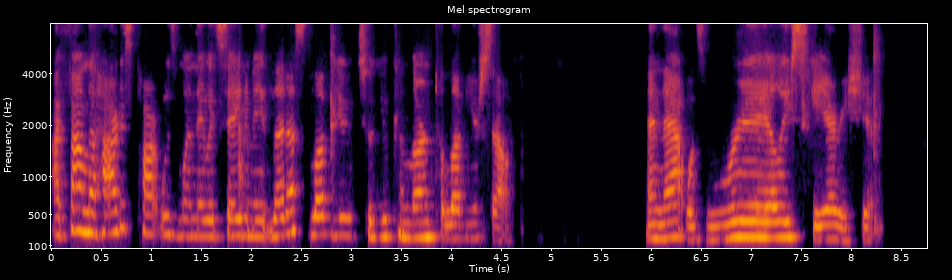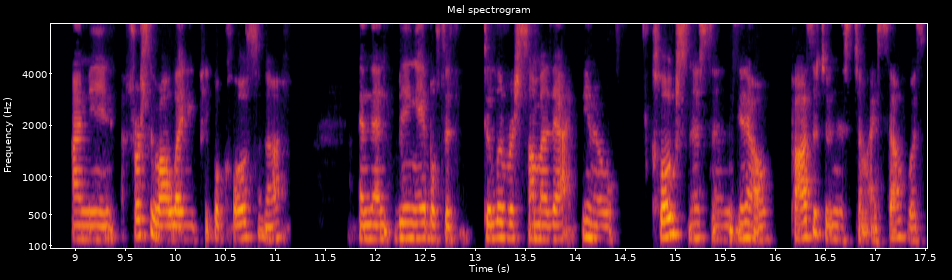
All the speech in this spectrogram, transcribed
I found the hardest part was when they would say to me, let us love you till you can learn to love yourself. And that was really scary shit. I mean, first of all, letting people close enough and then being able to deliver some of that, you know, closeness and, you know, positiveness to myself was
